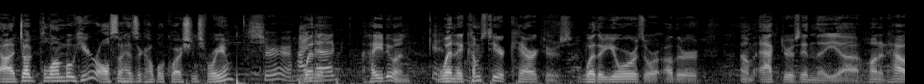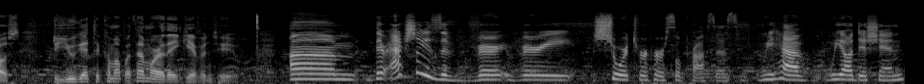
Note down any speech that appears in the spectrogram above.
uh, Doug Palumbo here also has a couple of questions for you. Sure. Hi, When it- Doug. how you doing? Good. When it comes to your characters, whether yours or other um, actors in the uh, haunted house, do you get to come up with them, or are they given to you? Um, there actually is a very very short rehearsal process. We have we audition,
